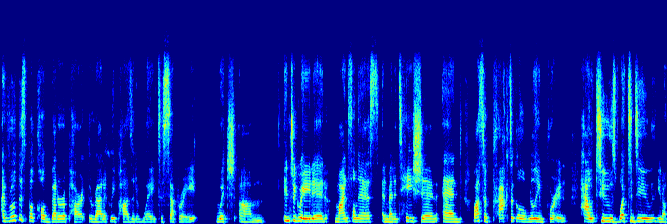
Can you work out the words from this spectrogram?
I wrote this book called Better Apart The Radically Positive Way to Separate, which um, integrated mindfulness and meditation and lots of practical really important how to's what to do you know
